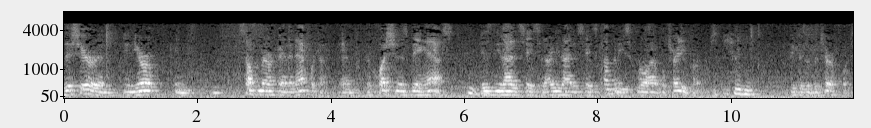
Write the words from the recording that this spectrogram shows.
this year in, in Europe, in South America, and in Africa, and the question is being asked: Is the United States and our United States companies reliable trading partners mm-hmm. because of the tariff policy?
